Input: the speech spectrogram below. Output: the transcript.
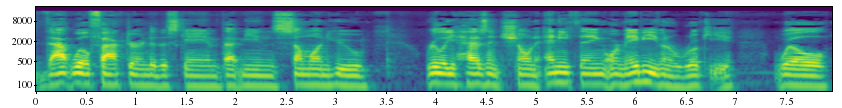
That will factor into this game. That means someone who really hasn't shown anything, or maybe even a rookie, will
